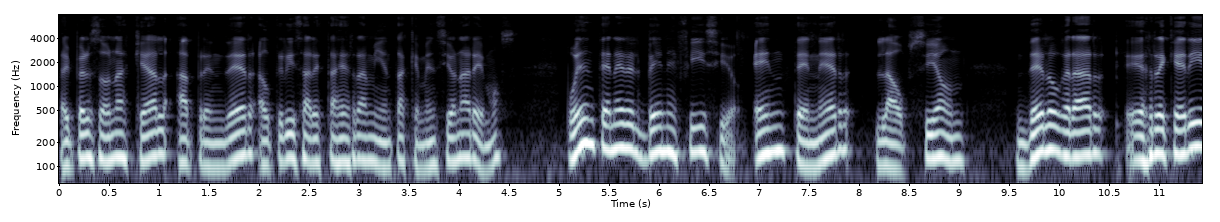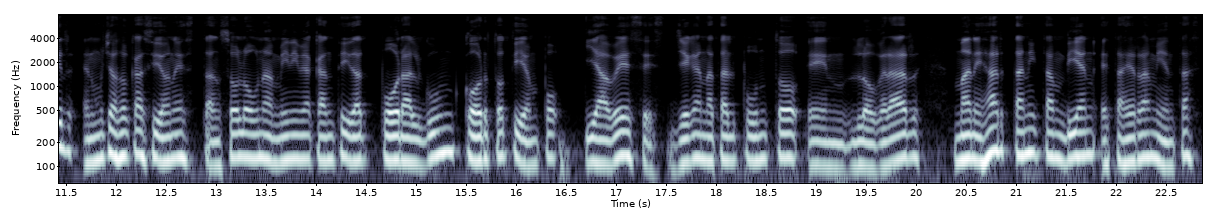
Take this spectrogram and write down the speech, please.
hay personas que al aprender a utilizar estas herramientas que mencionaremos, pueden tener el beneficio en tener la opción de lograr eh, requerir en muchas ocasiones tan solo una mínima cantidad por algún corto tiempo y a veces llegan a tal punto en lograr manejar tan y tan bien estas herramientas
